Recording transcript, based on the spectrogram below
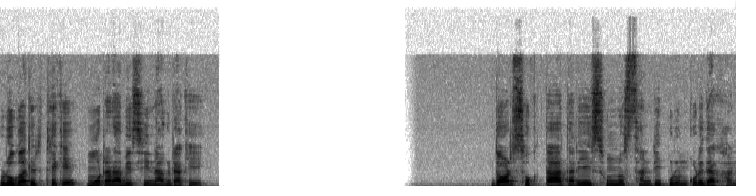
রোগাদের থেকে মোটারা বেশি নাক ডাকে। দর্শক তাড়াতাড়ি এই শূন্যস্থানটি পূরণ করে দেখান।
